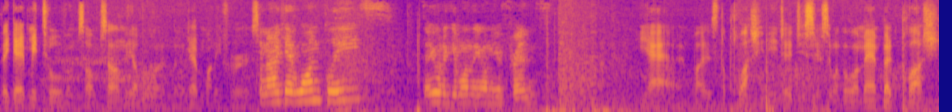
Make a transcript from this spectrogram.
They gave me two of them, so I'm selling the other one. I'm gonna get money for it. Can I get one, please? Do you want to give one to one of your friends? Yeah, but it's the plushie, DJ. Do you seriously want the L'Manberg plush?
